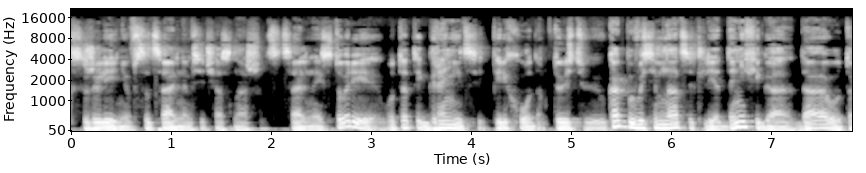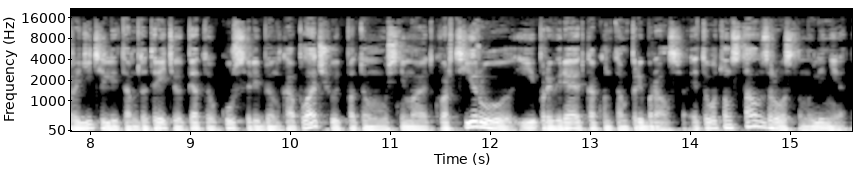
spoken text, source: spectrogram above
к сожалению, в социальном сейчас нашей социальной истории вот этой границей, переходом. То есть э, как бы 18 лет, да нифига, да, вот родители там до третьего-пятого курса ребенка оплачивают, потом ему снимают квартиру и проверяют, как он там прибрался. Это вот он стал взрослым или нет,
